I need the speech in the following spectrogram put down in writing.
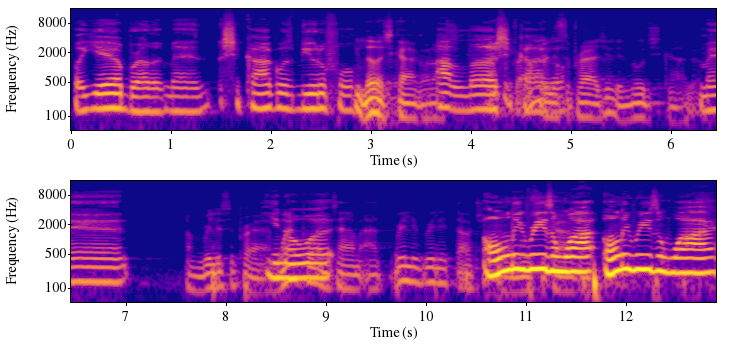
but yeah, brother, man, Chicago is beautiful, You love Chicago. I love I'm surprised- I'm really surprised you didn't move to Chicago. man. I'm really surprised. You One know what? time, I really, really thought you. Only were gonna move to reason why, only reason why,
